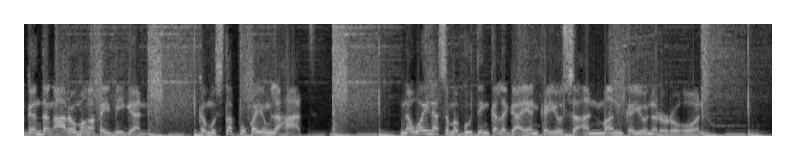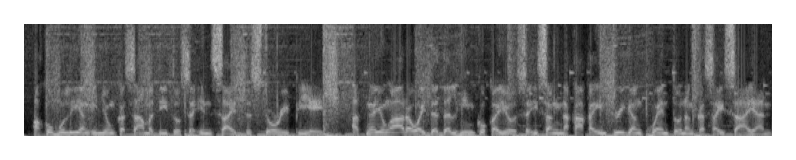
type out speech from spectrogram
Magandang araw mga kaibigan. Kamusta po kayong lahat? Naway nasa mabuting kalagayan kayo saan man kayo naroroon. Ako muli ang inyong kasama dito sa Inside the Story PH at ngayong araw ay dadalhin ko kayo sa isang nakakaintrigang kwento ng kasaysayan,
